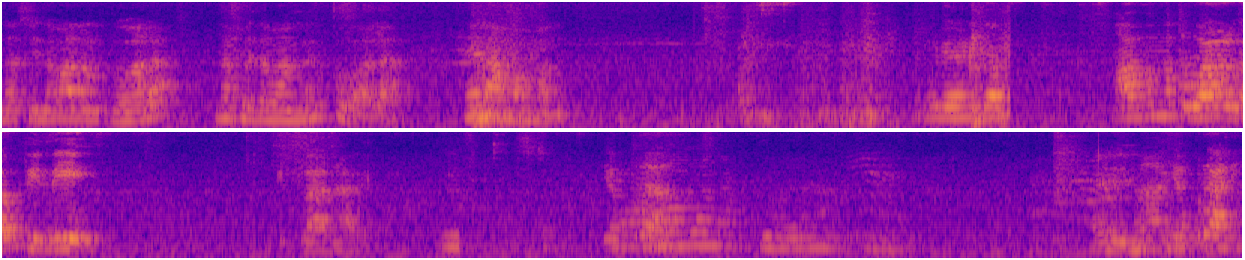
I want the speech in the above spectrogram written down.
నా చిన్న మనవని తువాల నా పెద్ద మనవని తువాల? నేను అమ్మమ్మను. మా అమ్మమ్మ తువాలు కప్పింది ఇట్లా అనాలి ఆ, చెప్పురా అని?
